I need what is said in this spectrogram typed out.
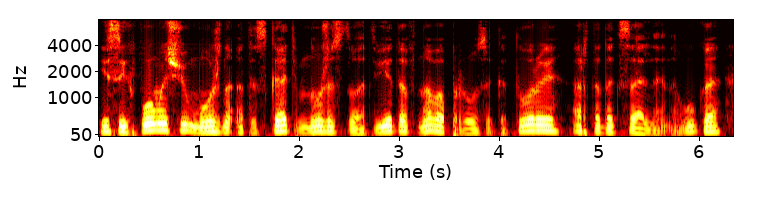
и с их помощью можно отыскать множество ответов на вопросы, которые ортодоксальная наука –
